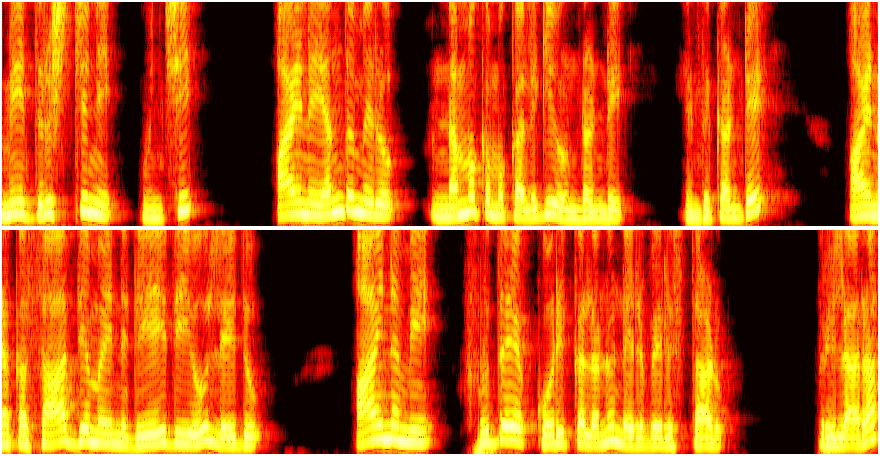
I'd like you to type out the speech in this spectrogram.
మీ దృష్టిని ఉంచి ఆయన యందు మీరు నమ్మకము కలిగి ఉండండి. ఎందుకంటే ఆయనకు అసాధ్యమైనదేదియూ లేదు. ఆయన మీ హృదయ కోరికలను నెరవేరుస్తాడు. ప్రిలారా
